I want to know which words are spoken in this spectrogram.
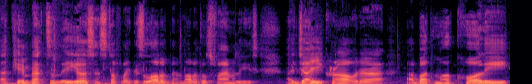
that came back to Lagos and stuff like this. A lot of them, a lot of those families, Ajayi Crowther, Herbert Macaulay,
